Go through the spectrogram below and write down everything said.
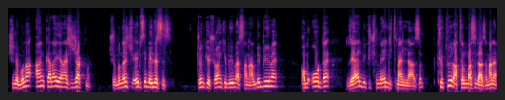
Şimdi buna Ankara yanaşacak mı? Şimdi bunlar hepsi belirsiz. Çünkü şu anki büyüme sanal bir büyüme. Ama orada reel bir küçülmeye gitmen lazım. Köpüğün atılması lazım. Hani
